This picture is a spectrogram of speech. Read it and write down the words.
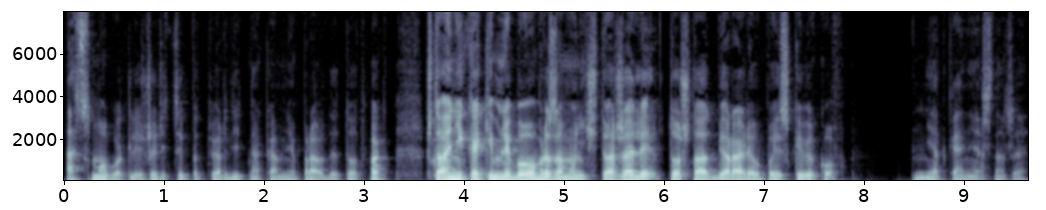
А смогут ли жрецы подтвердить на камне правды тот факт, что они каким-либо образом уничтожали то, что отбирали у поисковиков? Нет, конечно же.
